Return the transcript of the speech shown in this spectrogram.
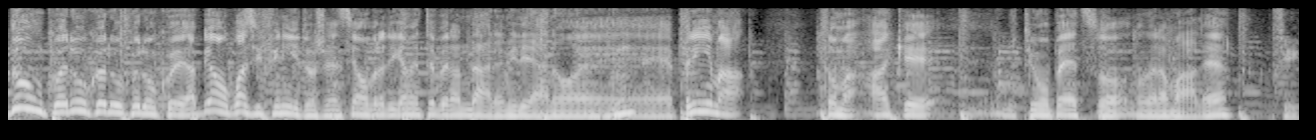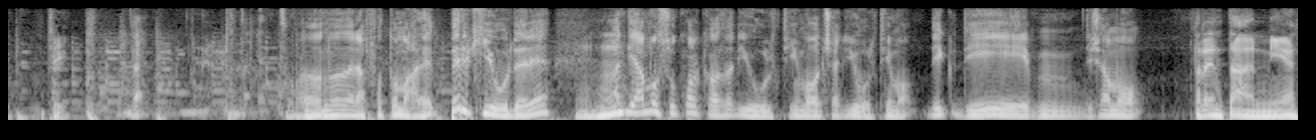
Dunque, dunque, dunque, dunque, abbiamo quasi finito, ce ne stiamo praticamente per andare, Emiliano. Eh, Prima, insomma, anche l'ultimo pezzo non era male, eh? Sì, sì. Beh, beh, insomma, non, non era affatto male. Per chiudere, andiamo su qualcosa di ultimo, cioè di ultimo, di, di, mh, diciamo 30 anni, eh?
